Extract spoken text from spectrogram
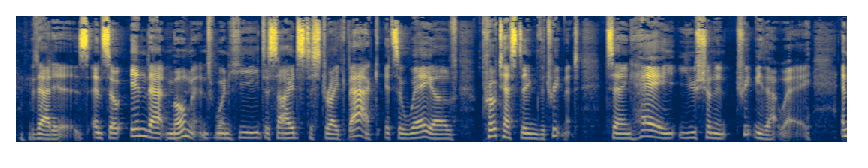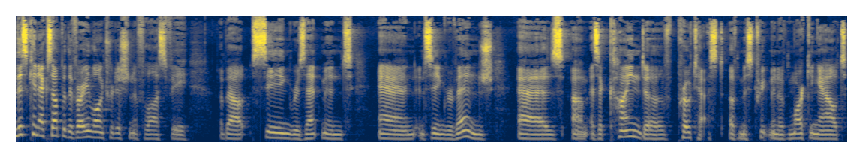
that is. And so, in that moment, when he decides to strike back, it's a way of protesting the treatment, saying, hey, you shouldn't treat me that way. And this connects up with a very long tradition of philosophy about seeing resentment and, and seeing revenge as um, as a kind of protest of mistreatment of marking out,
